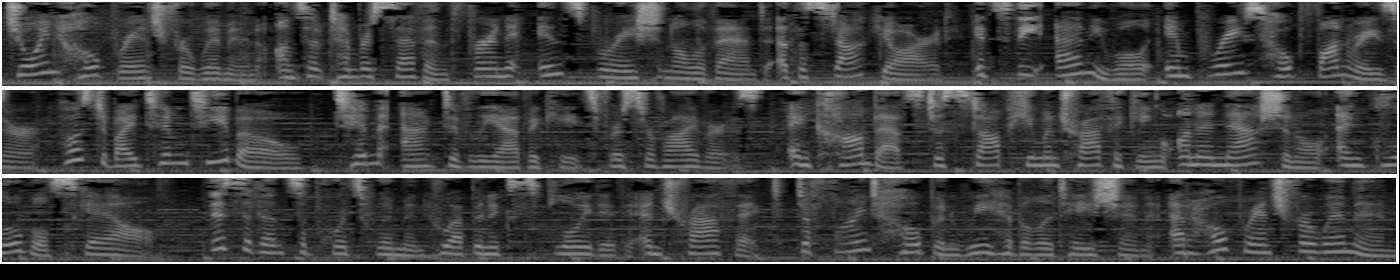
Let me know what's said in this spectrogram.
Join Hope Ranch for Women on September 7th for an inspirational event at the Stockyard. It's the annual Embrace Hope fundraiser hosted by Tim Tebow. Tim actively advocates for survivors and combats to stop human trafficking on a national and global scale. This event supports women who have been exploited and trafficked to find hope and rehabilitation at Hope Ranch for Women.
